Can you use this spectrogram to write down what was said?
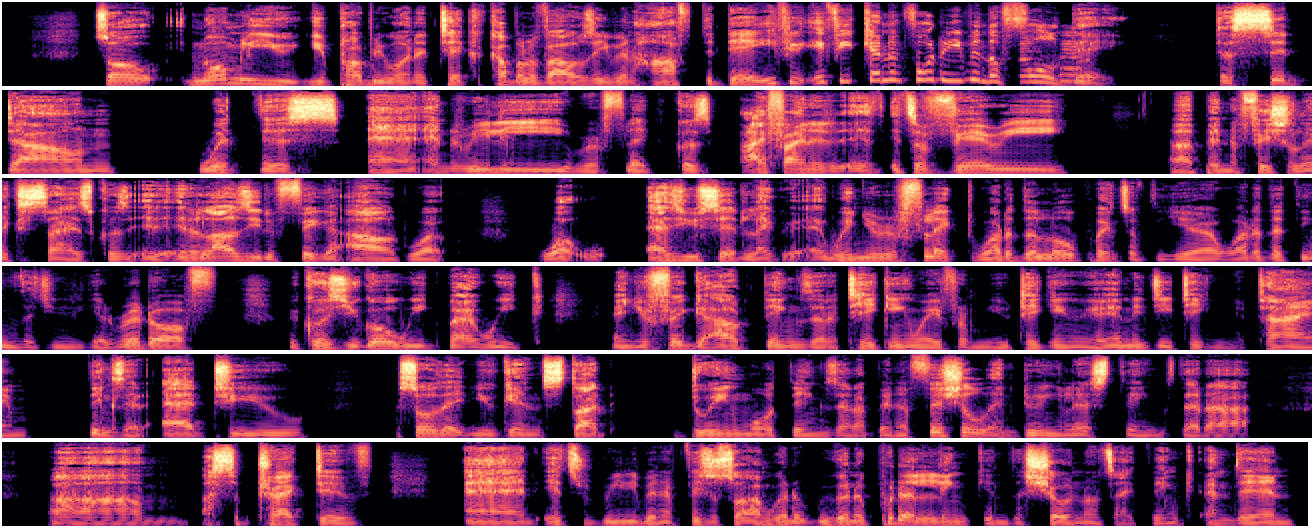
So normally you you probably want to take a couple of hours, even half the day, if you if you can afford it, even the full Mhm. day, to sit down with this and, and really reflect. Because I find it, it it's a very uh, beneficial exercise because it, it allows you to figure out what what as you said like when you reflect what are the low points of the year? What are the things that you need to get rid of? Because you go week by week and you figure out things that are taking away from you taking your energy taking your time things that add to you so that you can start doing more things that are beneficial and doing less things that are um are subtractive. And it's really beneficial. So i'm gonna we're gonna put a link in the show notes i think. And then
